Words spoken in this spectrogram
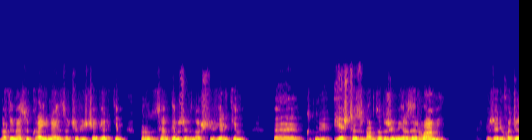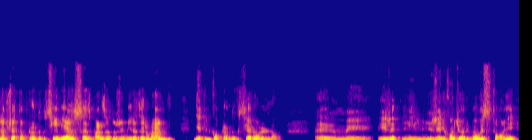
Natomiast Ukraina jest oczywiście wielkim producentem żywności, wielkim e, jeszcze z bardzo dużymi rezerwami. Jeżeli chodzi na przykład o produkcję mięsa z bardzo dużymi rezerwami, nie tylko produkcję rolną. Jeżeli, jeżeli chodzi o rybołówstwo, oni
